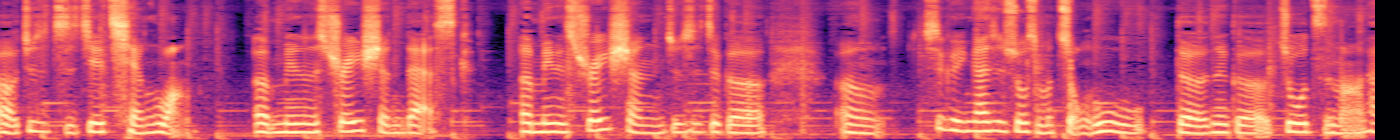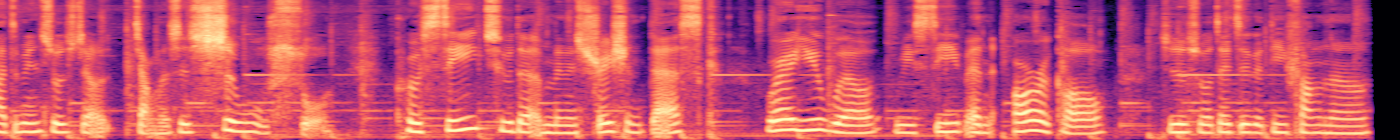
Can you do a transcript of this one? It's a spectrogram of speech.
呃，就是直接前往 administration desk。administration 就是这个。嗯，这个应该是说什么总务的那个桌子吗？他这边说是要讲的是事务所。Proceed to the administration desk where you will receive an oracle， 就是说在这个地方呢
